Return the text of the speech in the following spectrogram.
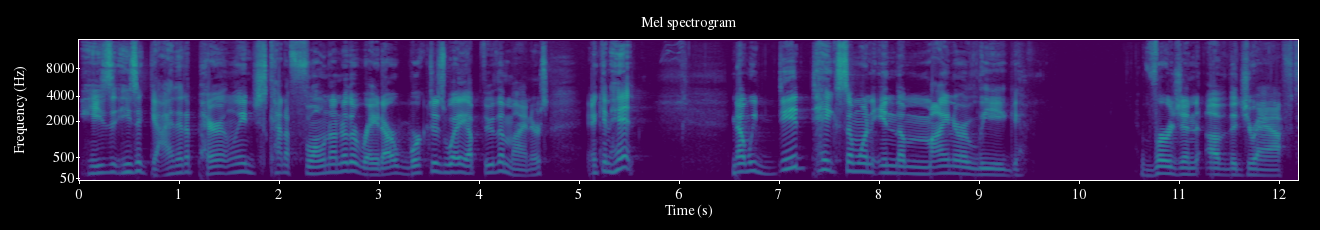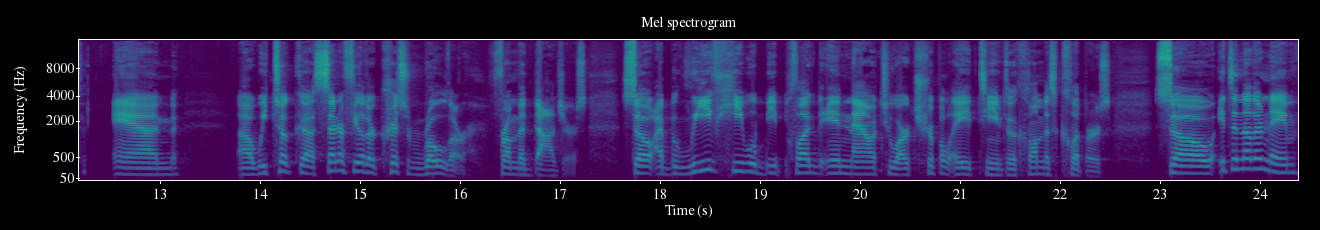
he's he's a guy that apparently just kind of flown under the radar, worked his way up through the minors, and can hit. Now we did take someone in the minor league version of the draft, and uh, we took uh, center fielder Chris Roller from the Dodgers. So I believe he will be plugged in now to our AAA team, to the Columbus Clippers. So it's another name.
